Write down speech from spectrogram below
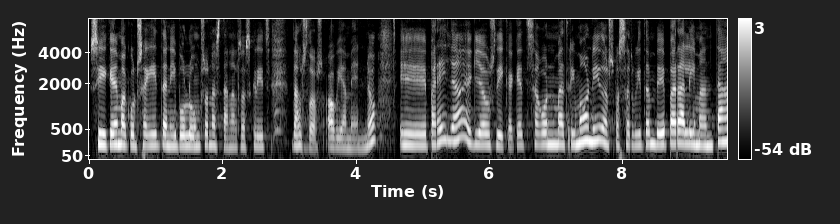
sí que hem aconseguit tenir volums on estan els escrits dels dos, òbviament. No? Eh, per ella, ja us dic, aquest segon matrimoni doncs, va servir també per alimentar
